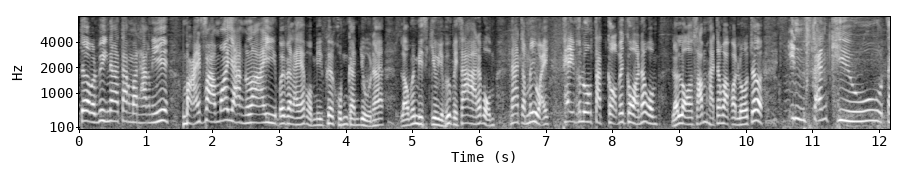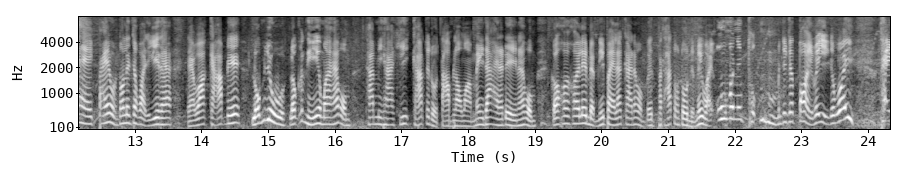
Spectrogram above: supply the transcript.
เจอร์มันวิ่งหน้าตั้งมาทางนี้ หมายความว่าอย่างไรไม่เป็นไรครับผมมีเพื่อนคุ้มกันอยู่นะเราไม่มีสกิลอย่าเพิ่งไปซ่านะผมน่าจะไม่ไหวแทงทะลวงตัดเกาะไปก่อนนะผมแล้วรอซ้ำหาจังหวะก่อนโรเจอร์ instant kill แตกไปผมต้องเล่นจังหวะอย่างนี้นะฮะแต่ว่ากราฟนี้ล้มอยู่เราก็หนีออกมาครับผม ถ้ามีฮาคิกราฟจะโดดตามเรามาไม่ได้นะเดงนะผมก็ค่อยๆเล่นแบบนี้ไปแล้วกันนะผมเป็นประทัดตรงๆเดี๋ยวไม่ไหวอู้มันยังมันยังจะต่อยมาอีกนะเว้ยแทง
